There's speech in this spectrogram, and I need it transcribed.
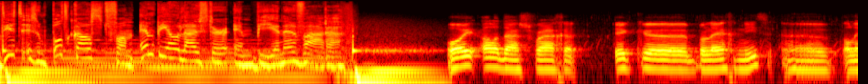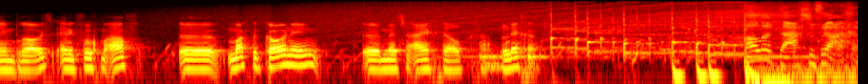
Dit is een podcast van NPO Luister en BNN Vara. Hoi, alledaagse vragen. Ik uh, beleg niet, uh, alleen brood. En ik vroeg me af, uh, mag de koning met zijn eigen geld gaan beleggen? Alledaagse vragen.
